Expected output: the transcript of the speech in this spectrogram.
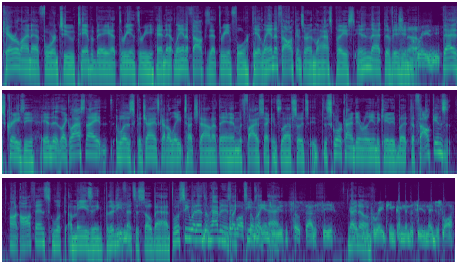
Carolina at four and two, Tampa Bay at three and three, and Atlanta Falcons at three and four. The Atlanta Falcons are in last place in that division. No. Crazy. That is crazy. And the, like last night was the Giants got a late touchdown at the end with five seconds left, so it's it, the score kind of didn't really indicate it. But the Falcons on offense looked amazing, but their mm-hmm. defense is so bad. We'll see what ends up happening. It's They've like teams so like injuries. that. It's so sad to see. I This know. a great team coming into the season. They just lost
